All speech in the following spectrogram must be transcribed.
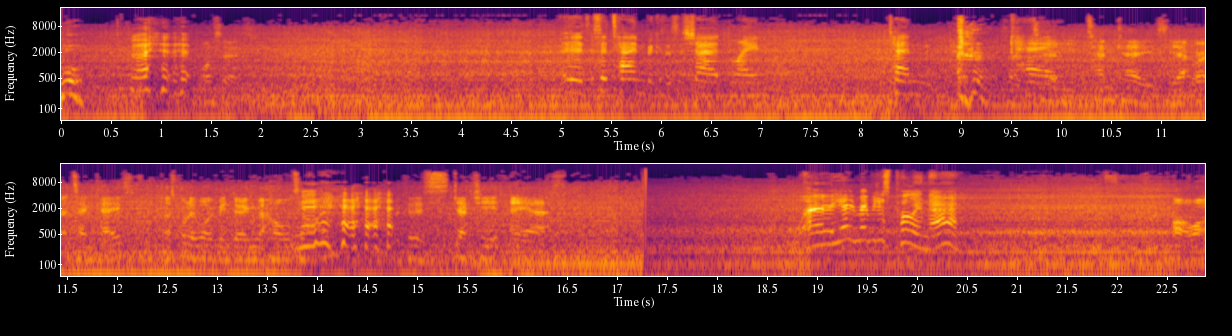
whoa, what's this? It's a 10 because it's a shared lane. 10. K. 10, 10k's, yeah, we're at 10k's. That's probably what we've been doing the whole time. because it's sketchy AF. uh, yeah, maybe just pull in there. Oh, what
